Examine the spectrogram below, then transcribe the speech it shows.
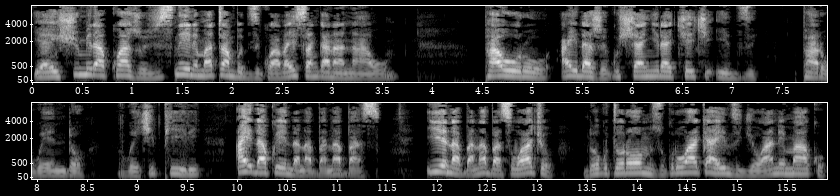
yaishumira kwazvo zvisinei nematambudziko avaisangana nawo. Pauro aida zvekushanyira chechi idzi parwendo rwechipiri aida kuenda nabhanabhasi iye nabhanabhasi wacho ndokutorawo muzukuru wake ainzi johani mako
